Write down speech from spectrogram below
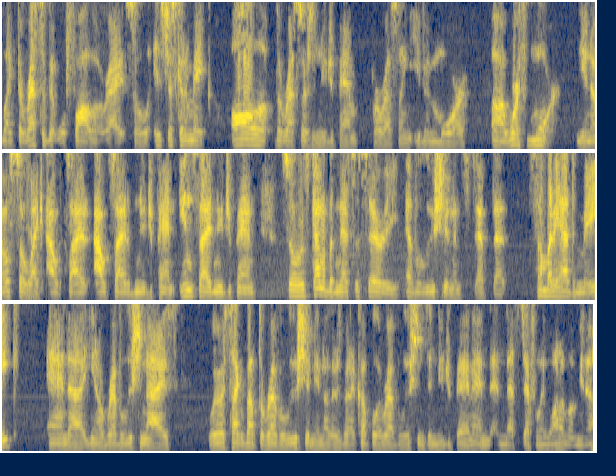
like the rest of it will follow, right? So it's just gonna make all of the wrestlers in New Japan Pro Wrestling even more uh, worth more. You know, so Yeah. like outside outside of New Japan, inside New Japan, so it was kind of a necessary evolution and step that somebody had to make and, uh, you know, revolutionize. We always talk about the revolution. You know, there's been a couple of revolutions in New Japan, and, and that's definitely one of them, you know.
